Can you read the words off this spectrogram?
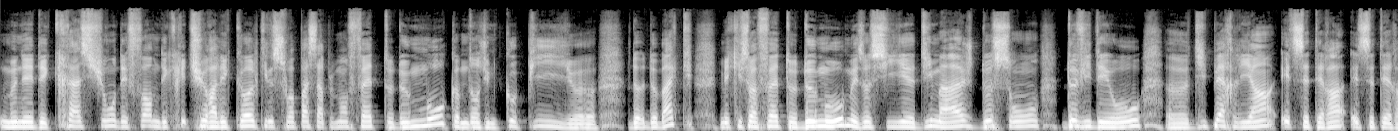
mener des créations, des formes d'écriture à l'école qui ne soient pas simplement faites de mots, comme dans une copie de, de bac, mais qui soient faites de mots, mais aussi d'images, de sons, de vidéos, euh, d'hyperliens, etc., etc.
